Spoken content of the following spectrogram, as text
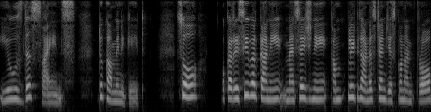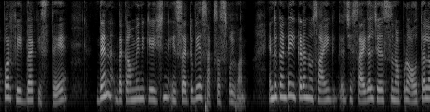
use the signs to communicate so ఒక రిసీవర్ కానీ మెసేజ్ని కంప్లీట్గా అండర్స్టాండ్ చేసుకోవడానికి ప్రాపర్ ఫీడ్బ్యాక్ ఇస్తే then the communication is set to be a successful one ఎందుకంటే ఇక్కడ నువ్వు సైగ సైగలు చేస్తున్నప్పుడు అవతల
